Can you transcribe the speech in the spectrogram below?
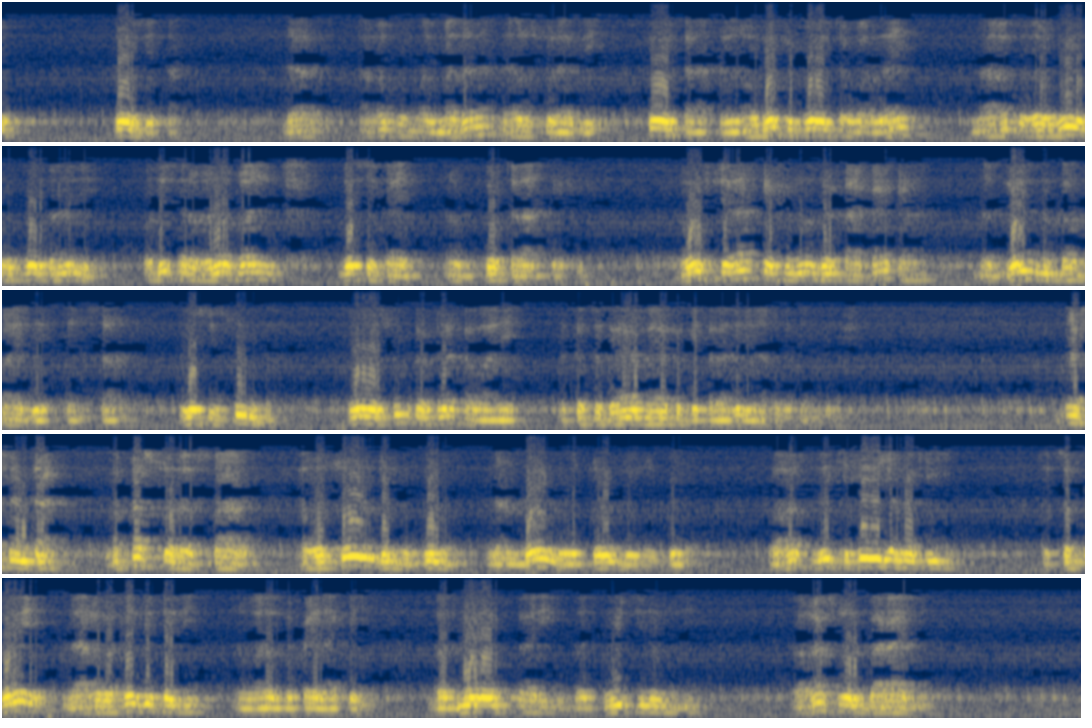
کو دیتا. دا اگر کو مزمزه دا رسول راضی پوه سره کړل نو به چې پوه ته ورځي نو هغه په ورغو حقوق باندې په دې سره غلو باندې د څه کوي نو په تر راځي شو. او چې راځي شو، نو د پاکای کنه د دویم نمبر باندې استحسان اوس یې سنبه او سنبه کله کوي لکه څنګه مې په کې تر دې نه کوي دا څنګه تقصر الصار او طول د مکونو لنډول او طول د مکونو وغس جمع کی۔ چې صبرې هغه به دې ته دي نو مرز به پیدا بدمور افکاری بدبوی چینو دي وغس البراج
